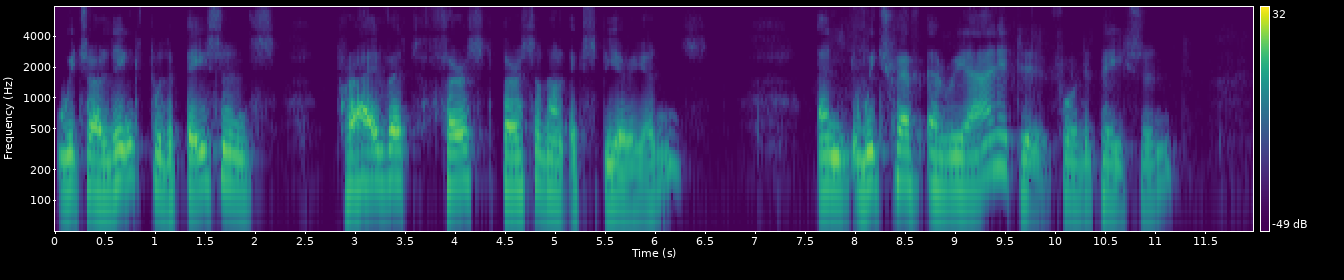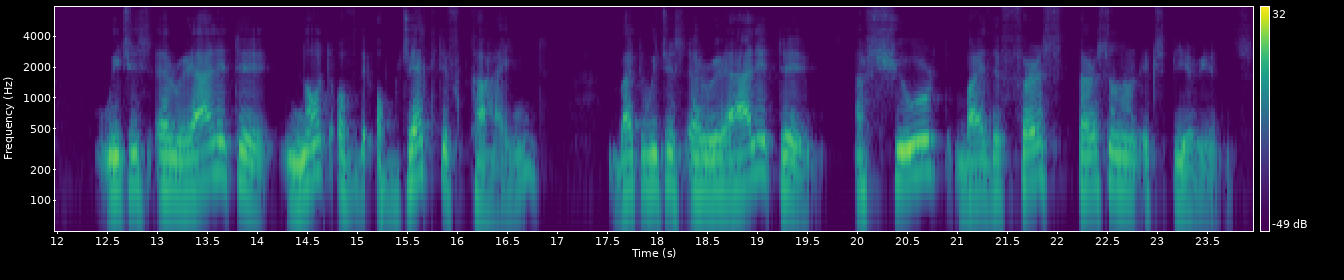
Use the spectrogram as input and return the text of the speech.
which are linked to the patient's private first personal experience and which have a reality for the patient which is a reality not of the objective kind, but which is a reality assured by the first personal experience.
